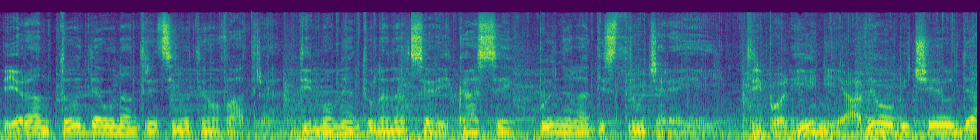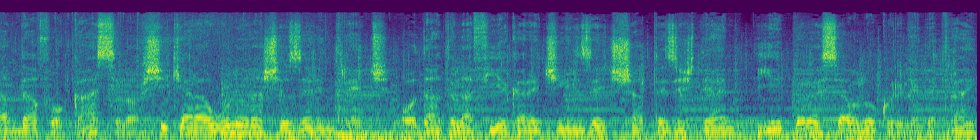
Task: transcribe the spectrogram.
Era întotdeauna întreținut în vatră, din momentul înălțării casei până la distrugerea ei. Tripolienii aveau obiceiul de a da foc caselor și chiar a unor așezări întregi. Odată la fiecare 50-70 de ani, ei părăseau locurile de trai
